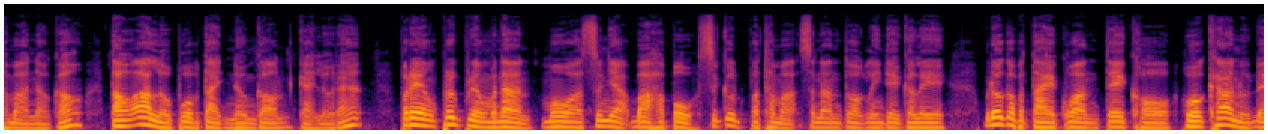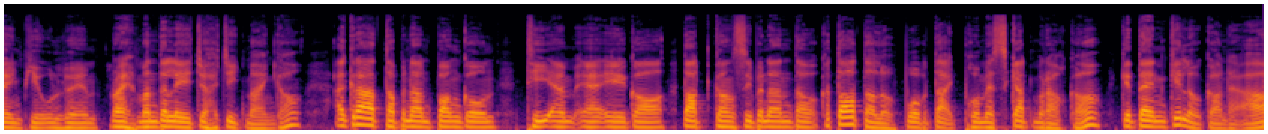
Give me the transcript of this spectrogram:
ឋមណកតោអាលោពបតៃនងកនកៃលោរ៉ា ព្រៀងព្រឹកព្រៀងបណានមោសុញ្ញាបាហពោសគុតបឋមសណានតកលេងតេកលេបដកបតៃគួនតេខហួក្រានុដេងពីឧលៀមរ៉េមន្តលេចហជីកម៉ាញ់កោអក្រាតបណានប៉ងកូន TMAA ក៏តតកងស៊ីបណានតកតតលោពបតៃភូមិស្កាត់មរកកគេតែនគីឡូកនតអោ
